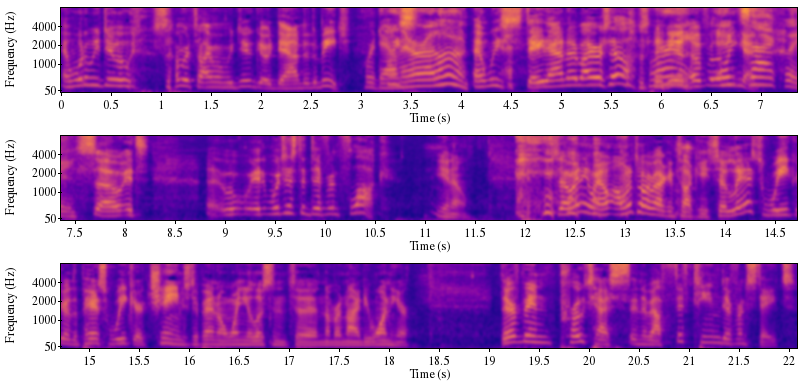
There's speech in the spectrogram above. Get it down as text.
And what do we do in summertime when we do go down to the beach? We're down We s- there alone. And we stay down there by ourselves, Right. you know, for the weekend. exactly. So it's uh, we're just a different flock, you know. so anyway, I want to talk about Kentucky. So last week or the past week or change, depending on when you listen to number ninety-one here, there have been protests in about fifteen different states,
